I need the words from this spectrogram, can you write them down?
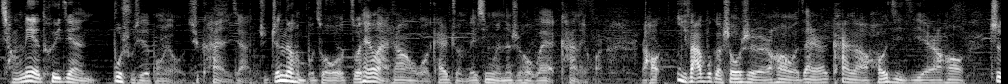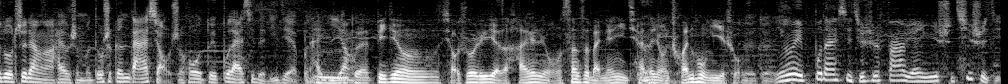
强烈推荐不熟悉的朋友去看一下，就真的很不错。我昨天晚上我开始准备新闻的时候，我也看了一会儿。然后一发不可收拾，然后我在这看了好几集，然后制作质量啊，还有什么都是跟大家小时候对布袋戏的理解不太一样。对，毕竟小时候理解的还是那种三四百年以前的那种传统艺术。对对，因为布袋戏其实发源于十七世纪，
